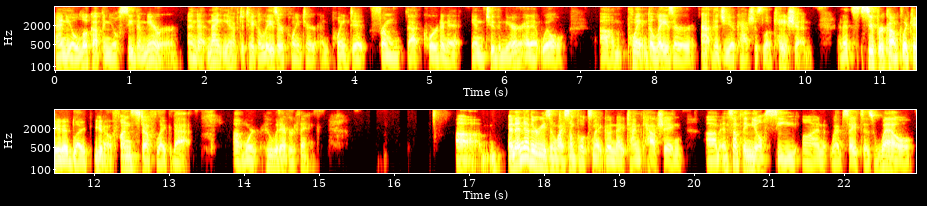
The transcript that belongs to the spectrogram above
and you'll look up and you'll see the mirror. And at night you have to take a laser pointer and point it from that coordinate into the mirror and it will um, point the laser at the geocache's location. And it's super complicated, like, you know, fun stuff like that. Um, where, who would ever think? Um, and another reason why some folks might go nighttime caching um, and something you'll see on websites as well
